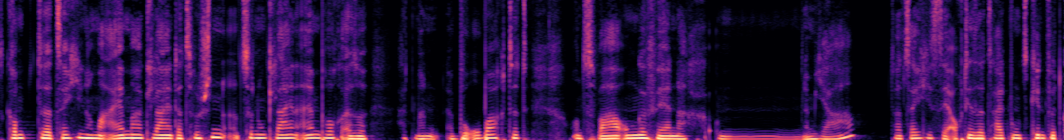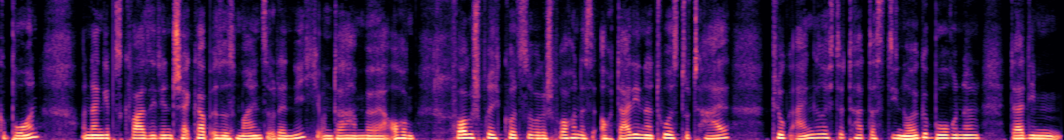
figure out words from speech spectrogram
Es kommt tatsächlich noch mal einmal klein dazwischen äh, zu einem kleinen Einbruch. Also hat man beobachtet und zwar ungefähr nach um, ähm, einem Jahr Tatsächlich ist ja auch dieser Zeitpunkt, das Kind wird geboren und dann gibt's quasi den Check-up, ist es meins oder nicht. Und da haben wir ja auch im Vorgespräch kurz drüber gesprochen, dass auch da die Natur es total klug eingerichtet hat, dass die Neugeborenen da die,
